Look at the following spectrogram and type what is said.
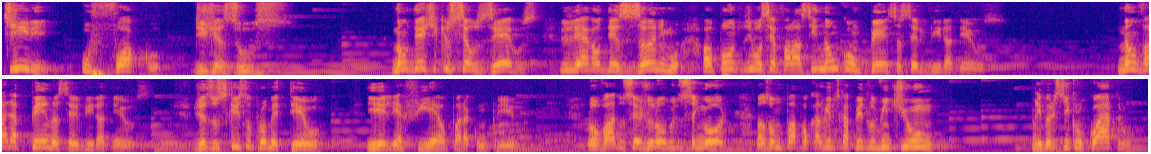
tire o foco de Jesus. Não deixe que os seus erros lhe levem ao desânimo, ao ponto de você falar assim: não compensa servir a Deus. Não vale a pena servir a Deus. Jesus Cristo prometeu e Ele é fiel para cumprir. Louvado seja o nome do Senhor. Nós vamos para Apocalipse capítulo 21, em versículo 4.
